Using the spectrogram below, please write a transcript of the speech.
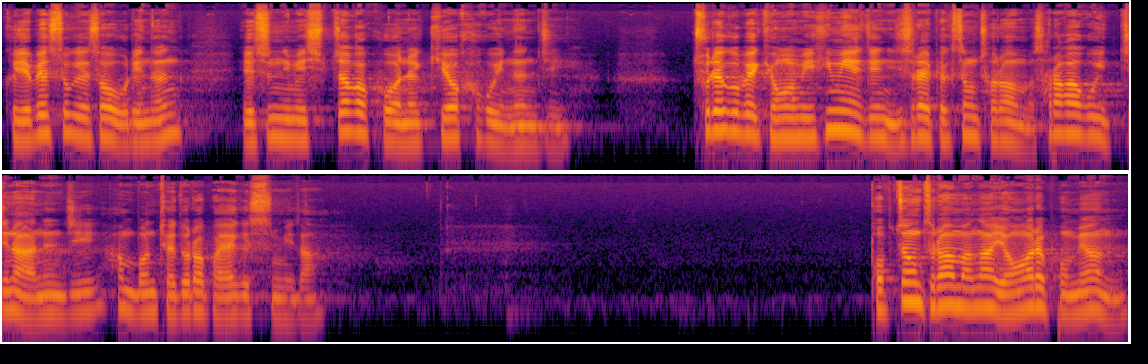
그 예배 속에서 우리는 예수님의 십자가 구원을 기억하고 있는지 출애굽의 경험이 희미해진 이스라엘 백성처럼 살아가고 있지는 않은지 한번 되돌아봐야겠습니다. 법정 드라마나 영화를 보면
